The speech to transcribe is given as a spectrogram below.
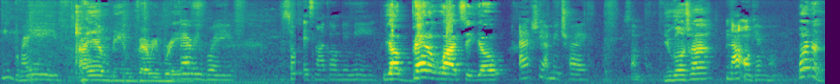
You brave. I am being very brave. Very brave. So it's not gonna be me. Y'all better watch it, yo. Actually, I may try some. You gonna try? Not on camera. Why not?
